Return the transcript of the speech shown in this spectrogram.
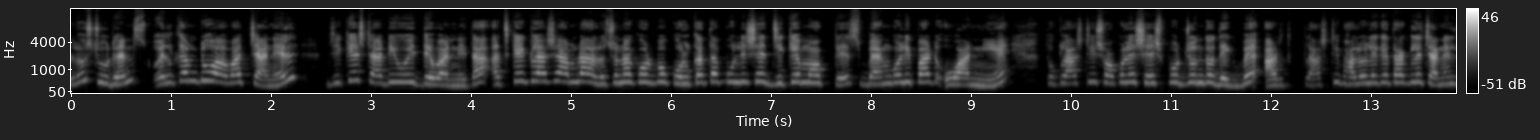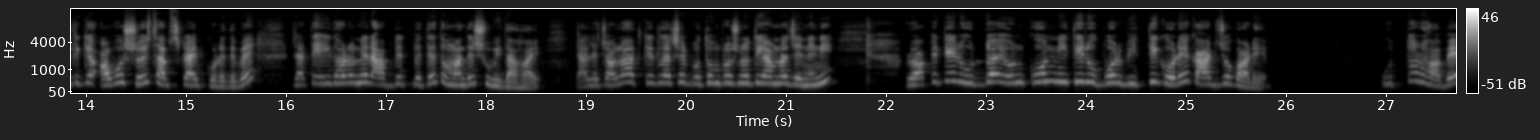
Hello students welcome to our channel GK study with Debanwita আজকের ক্লাসে আমরা আলোচনা করব কলকাতা পুলিশের GK mock test Bengali part one নিয়ে। তো ক্লাসটি সকলে শেষ পর্যন্ত দেখবে, আর ক্লাসটি ভালো লেগে থাকলে চ্যানেলটিকে অবশ্যই সাবস্ক্রাইব করে দেবে, যাতে এই ধরনের আপডেট পেতে তোমাদের সুবিধা হয়। তাহলে চলো আজকের ক্লাসের প্রথম প্রশ্নটি আমরা জেনে নিই। রকেটের উড্ডয়ন কোন নীতির উপর ভিত্তি করে কার্য করে? উত্তর হবে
